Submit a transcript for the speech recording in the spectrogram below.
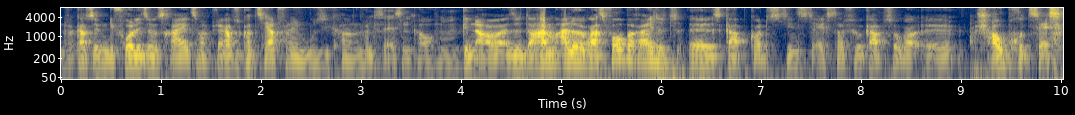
da gab es eben die Vorlesungsreihe zum Beispiel, da gab es ein Konzert von den Musikern. Konntest Essen kaufen. Genau, also da haben alle irgendwas vorbereitet. Äh, es gab Gottesdienste extra dafür, gab sogar äh, Schauprozess.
